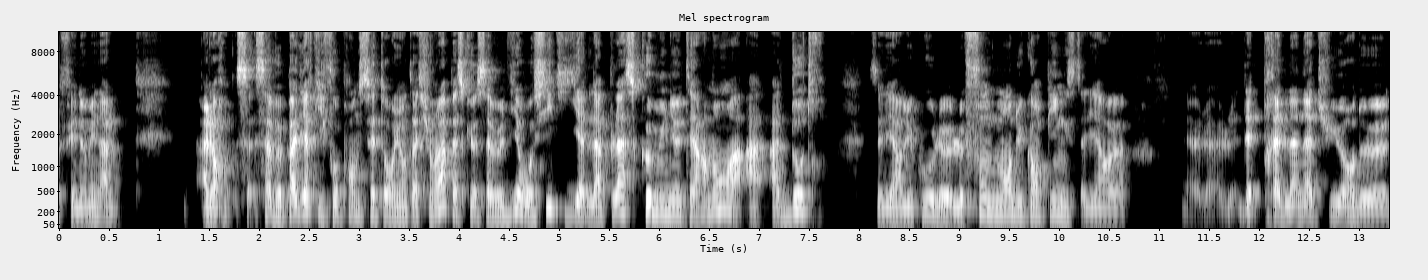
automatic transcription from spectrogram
phénoménal alors, ça ne veut pas dire qu'il faut prendre cette orientation-là, parce que ça veut dire aussi qu'il y a de la place communautairement à, d'autres. C'est-à-dire, du coup, le, fondement du camping, c'est-à-dire euh, d'être près de la nature, de,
